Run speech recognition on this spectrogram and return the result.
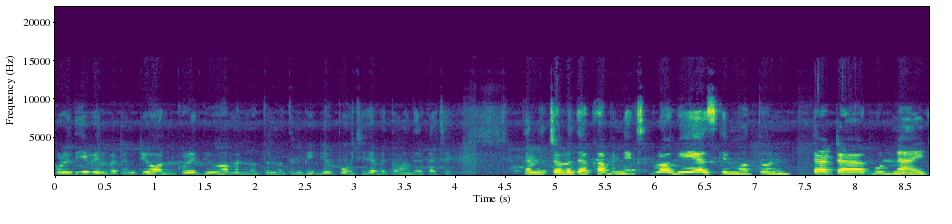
করে দিয়ে বেল বাটনটি অন করে দিও, আমার নতুন নতুন ভিডিও পৌঁছে যাবে তোমাদের কাছে। তাহলে চলো দেখা হবে নেক্সট ব্লগে আজকের মতন, টাটা গুড নাইট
